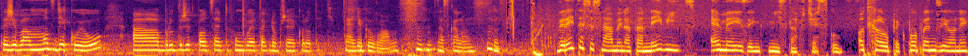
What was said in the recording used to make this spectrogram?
takže vám moc děkuju a budu držet palce, ať to funguje tak dobře jako doteď. Já děkuji vám. Naskanou. Vydejte se s námi na ta nejvíc amazing místa v Česku. Od chaloupek po penziony,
